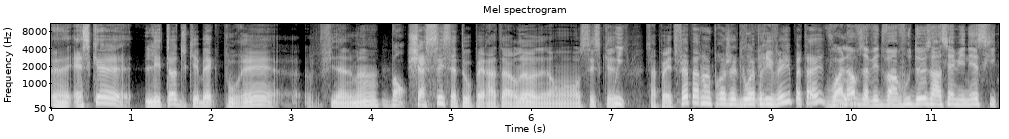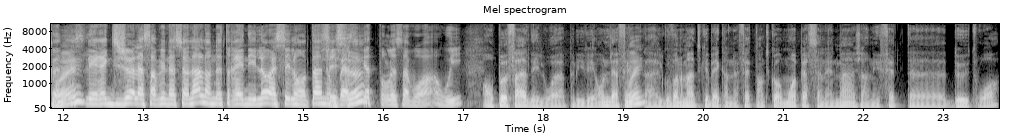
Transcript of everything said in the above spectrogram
euh, est-ce que l'État du Québec pourrait euh, finalement bon. chasser cet opérateur-là? On sait ce que Oui. ça peut être fait par un projet de loi avez- privé, peut-être? Voilà, ou- vous avez devant vous deux anciens ministres qui connaissent Ouais. les règles du jeu à l'Assemblée nationale. On a traîné là assez longtemps nos ça? baskets pour le savoir, oui. On peut faire des lois privées. On l'a fait. Oui. Euh, le gouvernement du Québec en a fait. En tout cas, moi, personnellement, j'en ai fait euh, deux, trois.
